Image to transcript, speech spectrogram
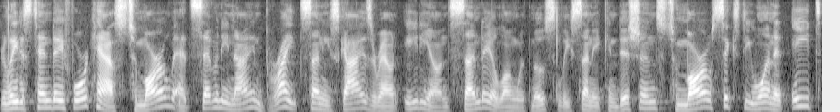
Your latest 10 day forecast tomorrow at 79, bright sunny skies around 80 on Sunday, along with mostly sunny conditions. Tomorrow, 61 at 8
